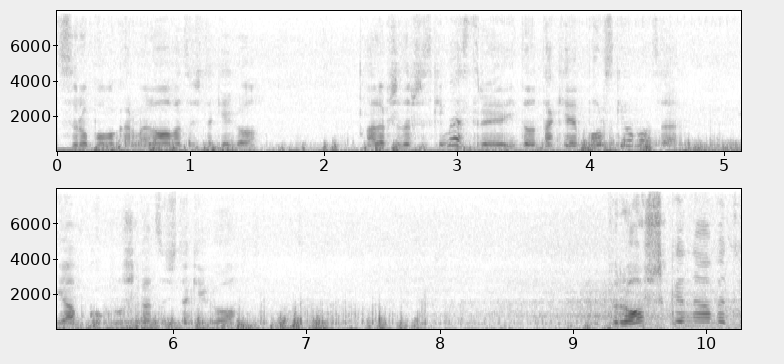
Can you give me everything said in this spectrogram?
syropowo-karmelowa, coś takiego. Ale przede wszystkim estry i to takie polskie owoce. Jabłko, kruszka, coś takiego. Troszkę nawet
